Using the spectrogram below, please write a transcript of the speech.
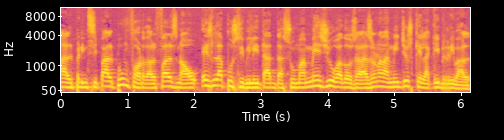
El principal punt fort del fals nou és la possibilitat de sumar més jugadors a la zona de mitjos que l'equip rival.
